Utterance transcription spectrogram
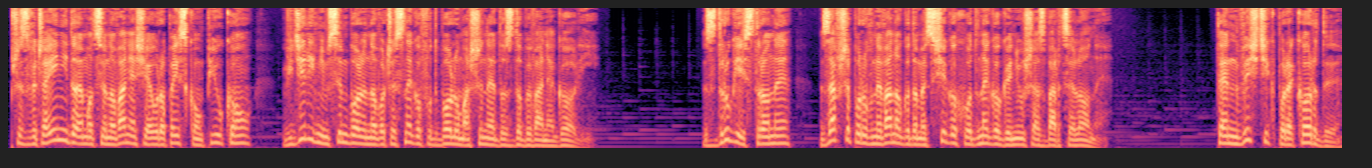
przyzwyczajeni do emocjonowania się europejską piłką, widzieli w nim symbol nowoczesnego futbolu maszynę do zdobywania goli. Z drugiej strony, zawsze porównywano go do Messiego chłodnego geniusza z Barcelony. Ten wyścig po rekordy,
